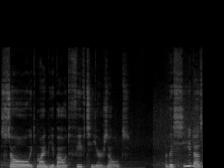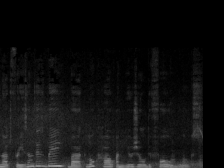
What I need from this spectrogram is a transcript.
so it might be about 50 years old. The sea does not freeze in this bay, but look how unusual the foam looks.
